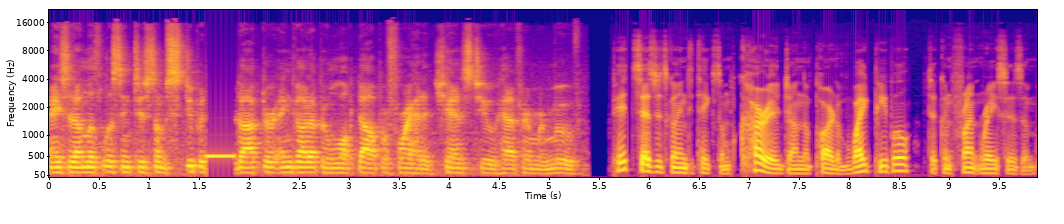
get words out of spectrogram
And he said, I'm listening to some stupid doctor, and got up and walked out before I had a chance to have him removed. Pitt says it's going to take some courage on the part of white people to confront racism.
